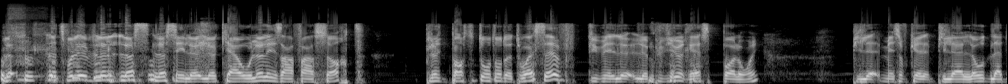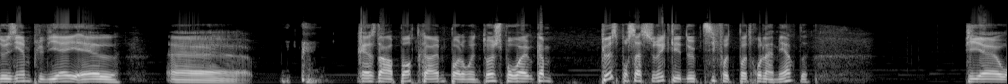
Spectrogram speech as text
là, là, tu là, c'est- le, chaos. Là, les enfants sortent. Puis là, ils passent tout autour de toi, Sev. Puis mais le, plus vieux reste pas loin. Puis mais sauf que puis la, l'autre, la deuxième plus vieille, elle, euh, reste dans la porte quand même pas loin de toi. Je comme plus pour s'assurer que les deux petits foutent pas trop la merde. Puis euh,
